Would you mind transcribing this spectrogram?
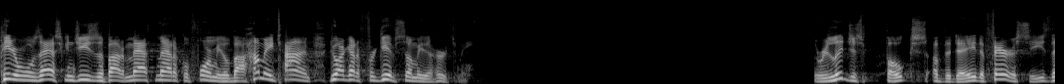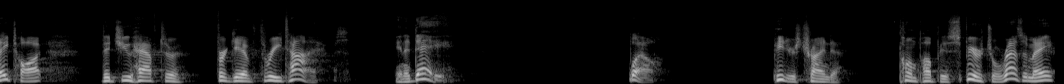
Peter was asking Jesus about a mathematical formula about how many times do I got to forgive somebody that hurts me? The religious folks of the day, the Pharisees, they taught that you have to forgive three times in a day. Well, Peter's trying to pump up his spiritual resume,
